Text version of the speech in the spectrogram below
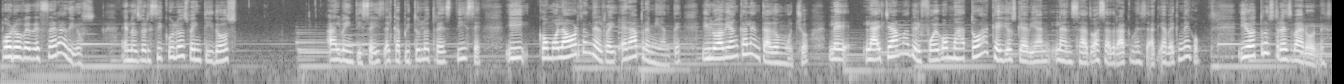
por obedecer a Dios. En los versículos 22 al 26 del capítulo 3 dice, y como la orden del rey era apremiante y lo habían calentado mucho, la llama del fuego mató a aquellos que habían lanzado a Sadrach, Mesach y Abednego. Y otros tres varones,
